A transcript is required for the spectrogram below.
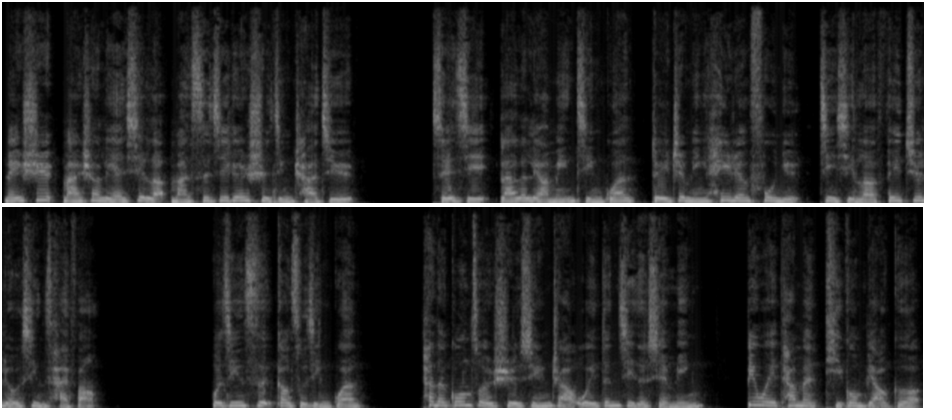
梅诗马上联系了马斯基根市警察局，随即来了两名警官，对这名黑人妇女进行了非拘留性采访。霍金斯告诉警官，他的工作是寻找未登记的选民，并为他们提供表格，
